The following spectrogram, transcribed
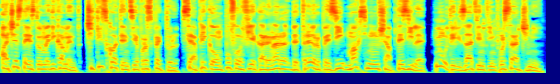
Acesta este un medicament. Citiți cu atenție prospectul. Se aplică un puf în fiecare nară de 3 ori pe zi, maximum 7 zile. Nu utilizați în timpul sarcinii.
